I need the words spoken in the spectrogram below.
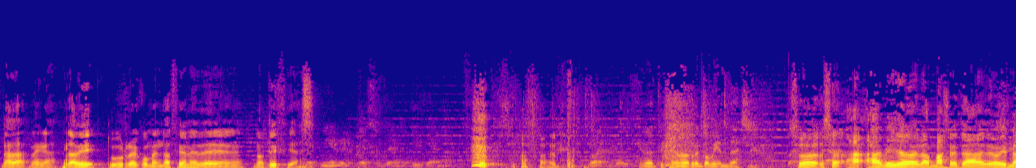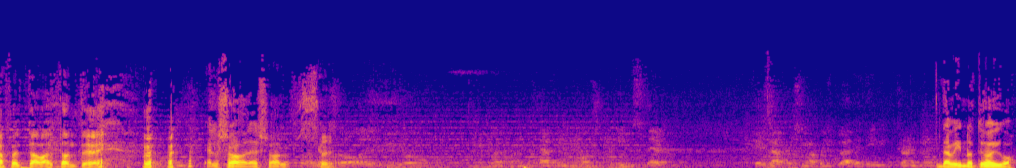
Nada, venga, David, tus recomendaciones de noticias. ¿Qué noticia nos recomiendas? So- so- a, a mí yo de las macetas de hoy me afecta bastante. El sol, el sol. que es la próxima película de David Cronenberg. David, no te oigo.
